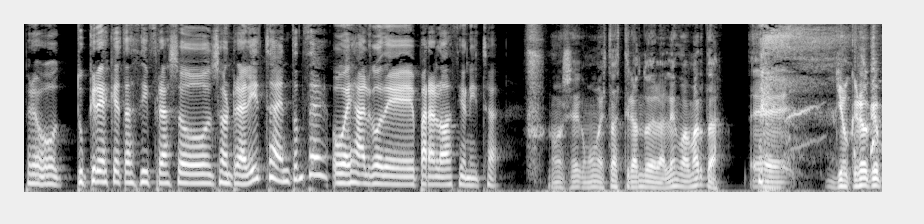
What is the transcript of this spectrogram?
Pero, ¿tú crees que estas cifras son, son realistas entonces? ¿O es algo de para los accionistas? No sé, ¿cómo me estás tirando de la lengua, Marta? Eh, yo creo que.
